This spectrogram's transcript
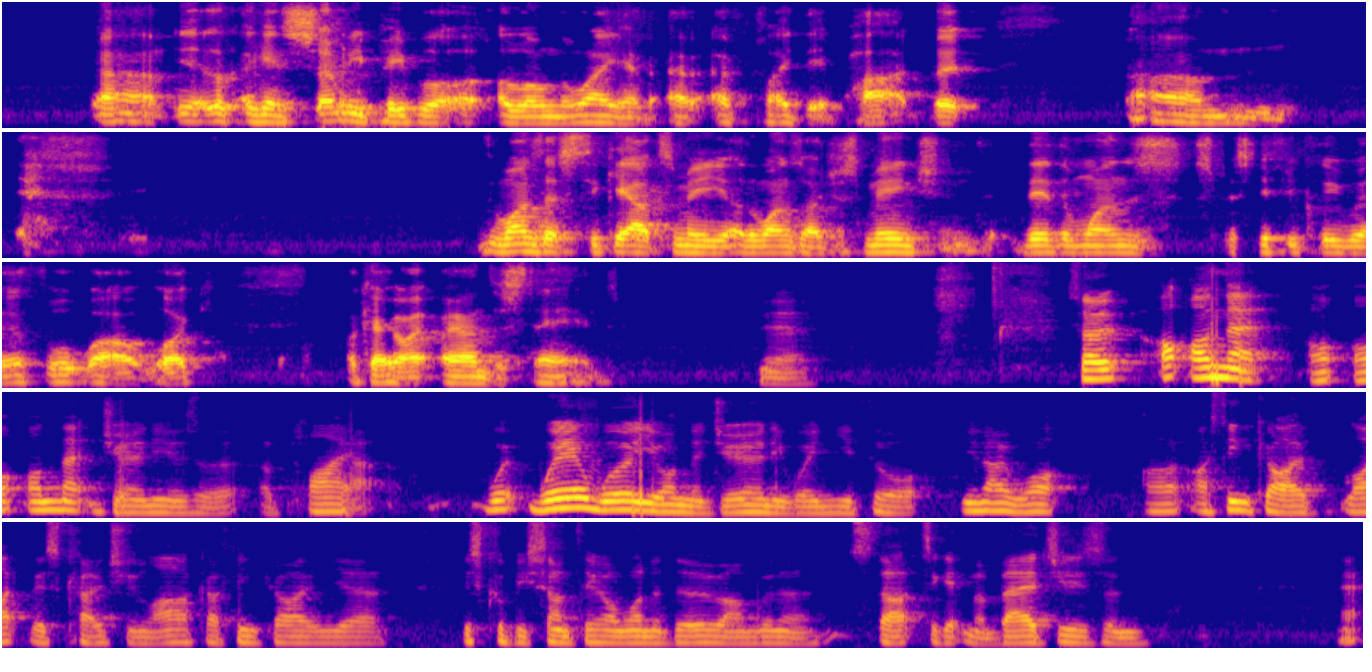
uh, you know, look again, so many people along the way have, have, have played their part, but um, the ones that stick out to me are the ones I just mentioned. They're the ones specifically where I thought, wow, like, okay, I, I understand. Yeah. So on that on that journey as a, a player, where, where, were you on the journey when you thought, you know what, I, I think I like this coaching lark. I think I uh, this could be something I want to do. I'm going to start to get my badges and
